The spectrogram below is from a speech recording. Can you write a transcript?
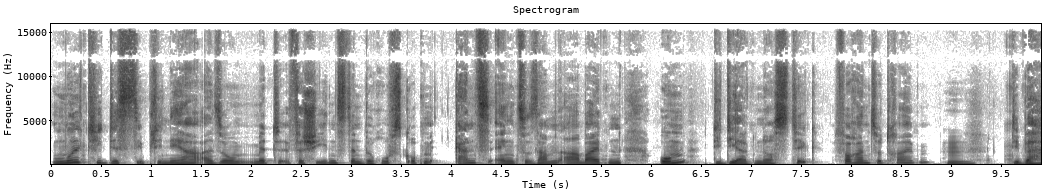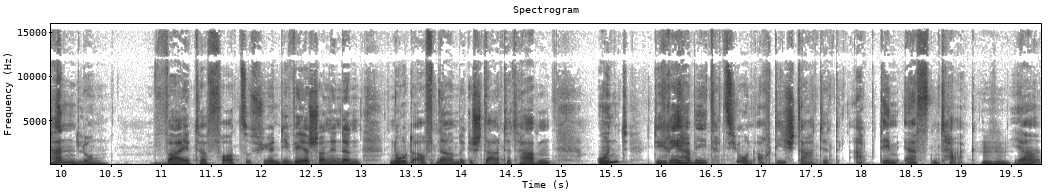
multidisziplinär, also mit verschiedensten Berufsgruppen ganz eng zusammenarbeiten, um die Diagnostik voranzutreiben, hm. die Behandlung weiter fortzuführen, die wir ja schon in der Notaufnahme gestartet haben, und die Rehabilitation, auch die startet ab dem ersten Tag. Mhm. Ja,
